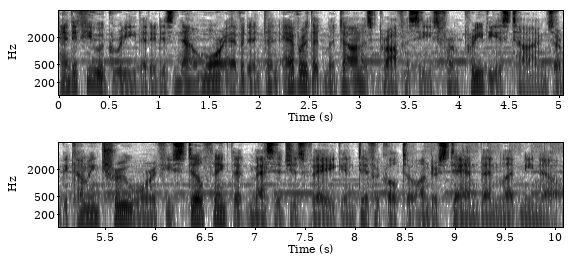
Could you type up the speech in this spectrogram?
And if you agree that it is now more evident than ever that Madonna's prophecies from previous times are becoming true or if you still think that message is vague and difficult to understand then let me know.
